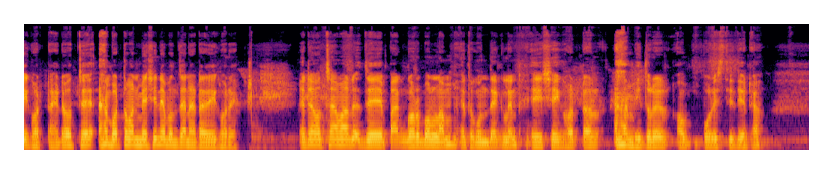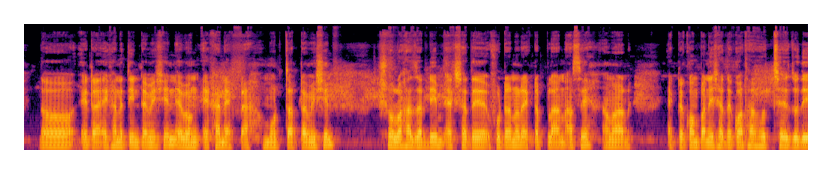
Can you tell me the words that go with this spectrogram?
এই ঘরটা। এটা হচ্ছে বর্তমান মেশিন এবং জেনারেটার এই ঘরে। এটা হচ্ছে আমার যে পাকঘর বললাম, এতক্ষণ দেখলেন, এই সেই ঘরটার ভিতরের পরিস্থিতি এটা। তো এটা এখানে তিনটা মেশিন এবং এখানে একটা, মোট চারটা মেশিন। ষোলো হাজার ডিম একসাথে ফোটানোর একটা প্ল্যান আছে। আমার একটা কোম্পানির সাথে কথা হচ্ছে, যদি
